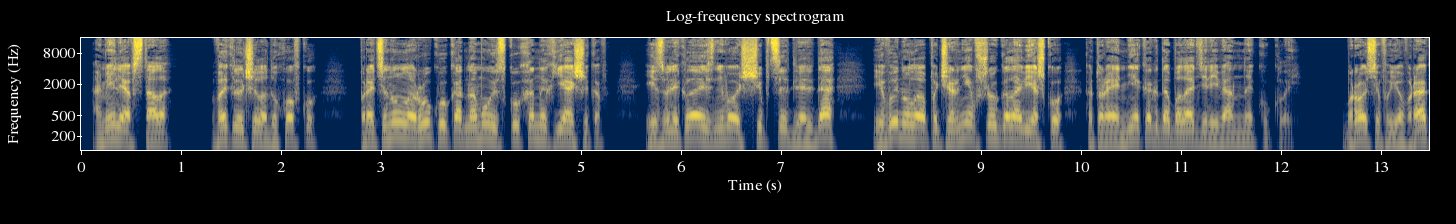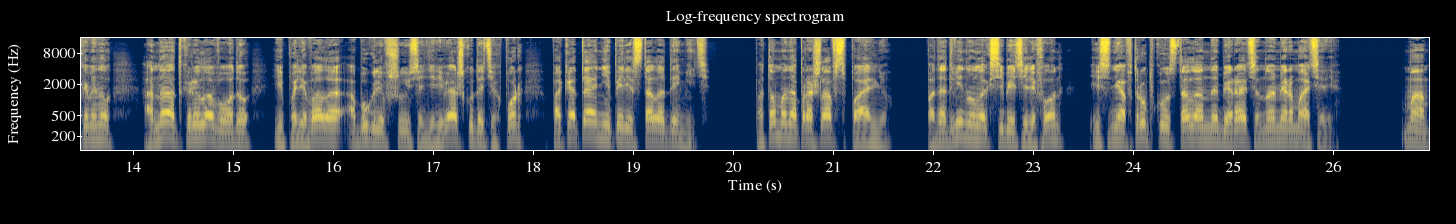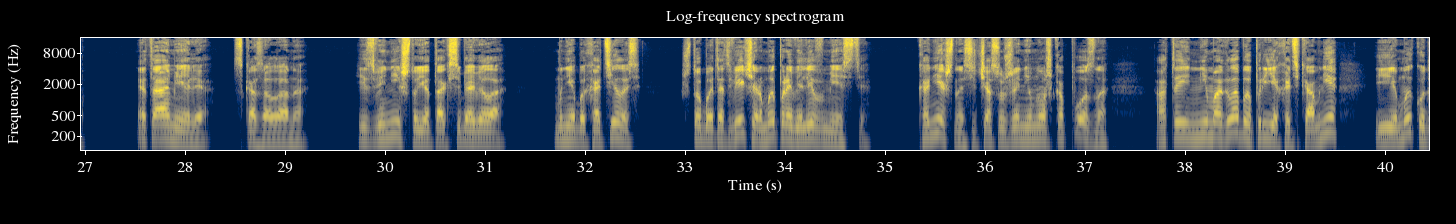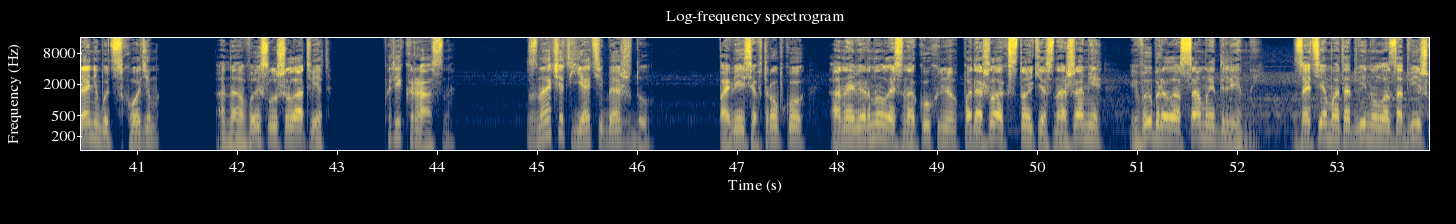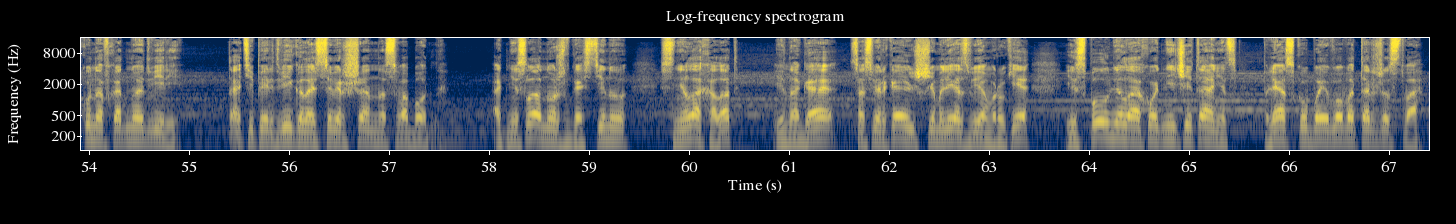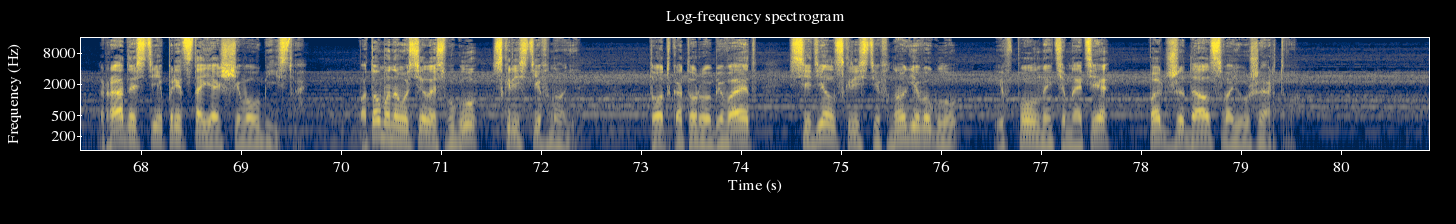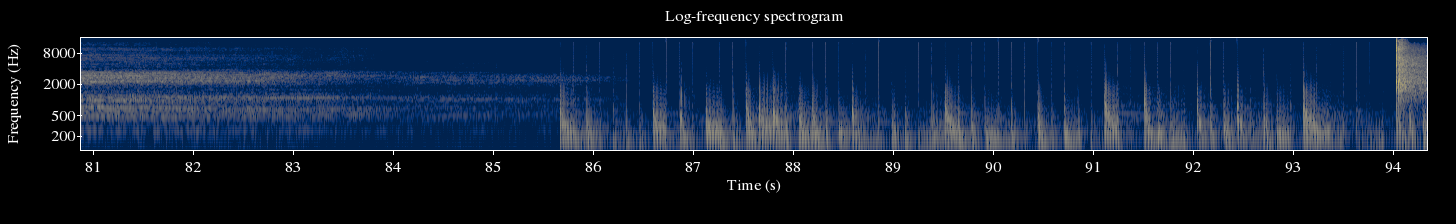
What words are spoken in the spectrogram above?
Амелия встала, выключила духовку, протянула руку к одному из кухонных ящиков, извлекла из него щипцы для льда и вынула почерневшую головешку, которая некогда была деревянной куклой. Бросив ее в раковину, она открыла воду и поливала обуглившуюся деревяшку до тех пор, пока та не перестала дымить. Потом она прошла в спальню, пододвинула к себе телефон и, сняв трубку, стала набирать номер матери. «Мам, это Амелия», — сказала она. «Извини, что я так себя вела. Мне бы хотелось, чтобы этот вечер мы провели вместе. Конечно, сейчас уже немножко поздно, а ты не могла бы приехать ко мне, и мы куда-нибудь сходим?» Она выслушала ответ. «Прекрасно. Значит, я тебя жду». Повесив трубку, она вернулась на кухню, подошла к стойке с ножами и выбрала самый длинный. Затем отодвинула задвижку на входной двери. Та теперь двигалась совершенно свободно. Отнесла нож в гостиную, сняла халат и нога со сверкающим лезвием в руке исполнила охотничий танец, пляску боевого торжества, радости предстоящего убийства. Потом она уселась в углу, скрестив ноги. Тот, который убивает, сидел, скрестив ноги в углу, и в полной темноте поджидал свою жертву.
